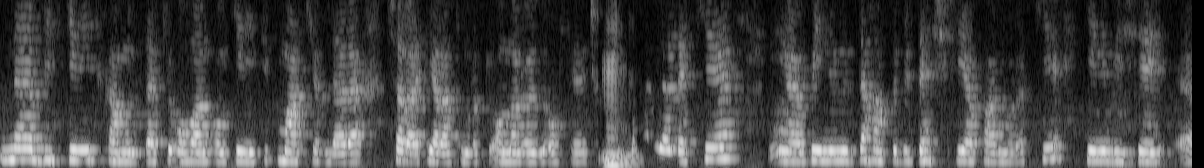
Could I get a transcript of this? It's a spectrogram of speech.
nə biz genetikamızdakı olan o genetik markerlərə şərait yaratmırıq ki, onlar özü ortaya çıxsın. Nə də ki, beynimizdə hansısa bir dəyişiklik aparmırıq ki, yeni bir şey ə,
